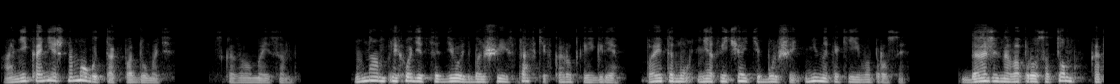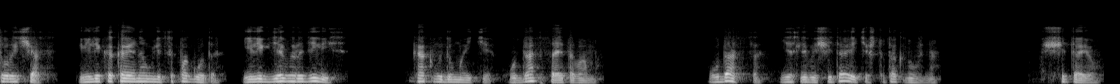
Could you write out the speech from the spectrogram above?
Они, конечно, могут так подумать, сказал Мейсон. Но нам приходится делать большие ставки в короткой игре, поэтому не отвечайте больше ни на какие вопросы. Даже на вопрос о том, который час, или какая на улице погода, или где вы родились. Как вы думаете, удастся это вам? Удастся, если вы считаете, что так нужно. Считаю.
